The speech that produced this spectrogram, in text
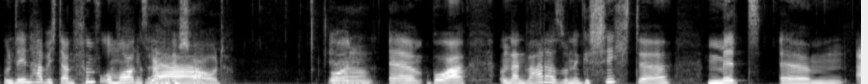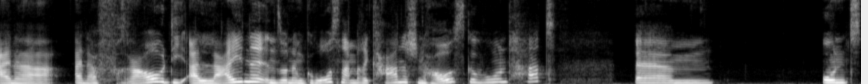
Und den habe ich dann 5 Uhr morgens Ja. angeschaut. Ja. Und äh, boah, und dann war da so eine Geschichte mit ähm, einer, einer Frau, die alleine in so einem großen amerikanischen Haus gewohnt hat. Ähm, und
